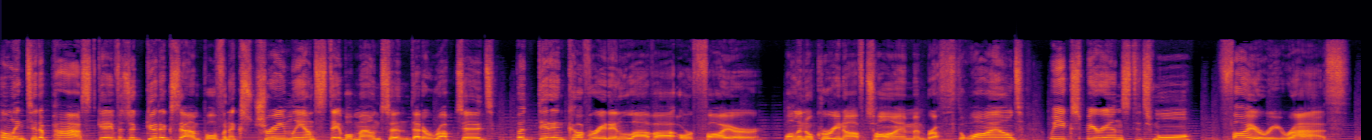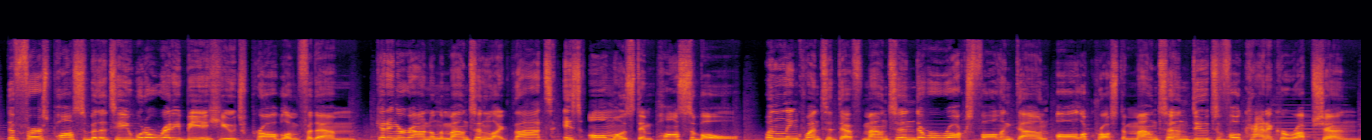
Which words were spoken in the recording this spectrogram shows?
A Link to the Past gave us a good example of an extremely unstable mountain that erupted, but didn't cover it in lava or fire. While in Ocarina of Time and Breath of the Wild, we experienced its more fiery wrath the first possibility would already be a huge problem for them. Getting around on the mountain like that is almost impossible. When Link went to Death Mountain, there were rocks falling down all across the mountain due to volcanic eruption.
